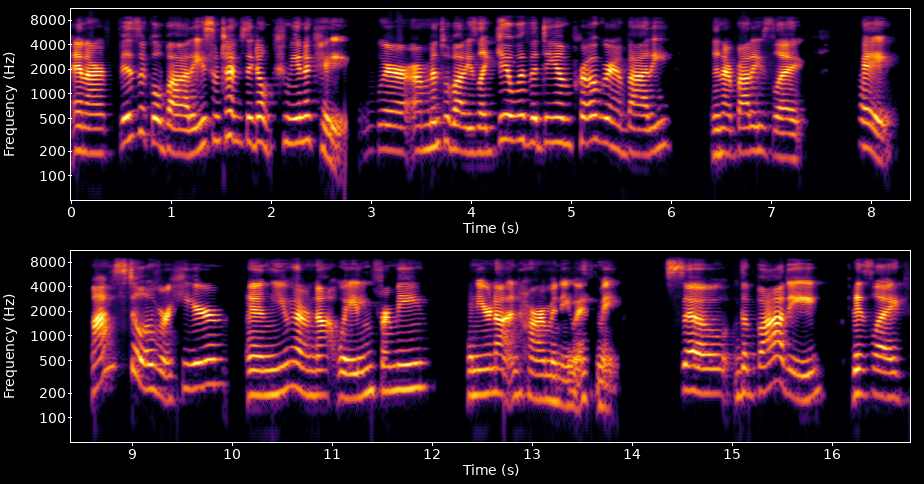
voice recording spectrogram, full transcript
and our physical body, sometimes they don't communicate. Where our mental body is like, get with the damn program, body. And our body's like, hey, I'm still over here and you are not waiting for me and you're not in harmony with me. So, the body is like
